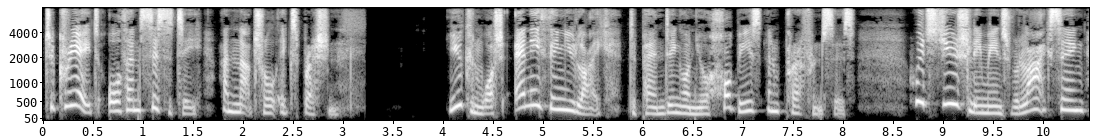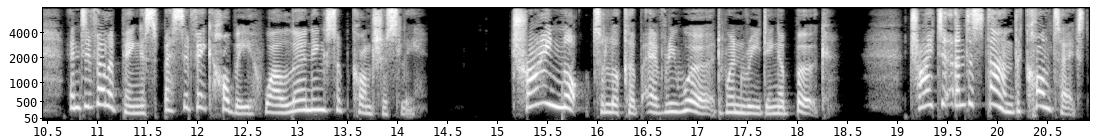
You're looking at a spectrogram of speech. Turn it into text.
to create authenticity and natural expression. You can watch anything you like, depending on your hobbies and preferences, which usually means relaxing and developing a specific hobby while learning subconsciously. Try not to look up every word when reading a book. Try to understand the context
